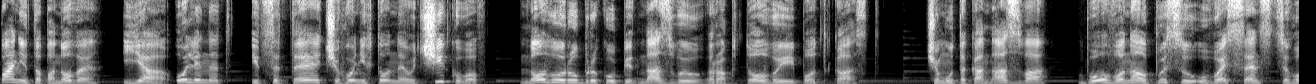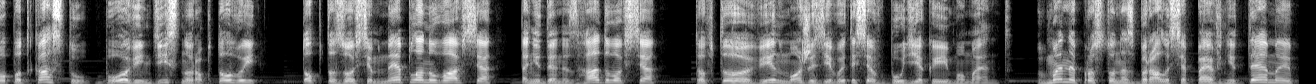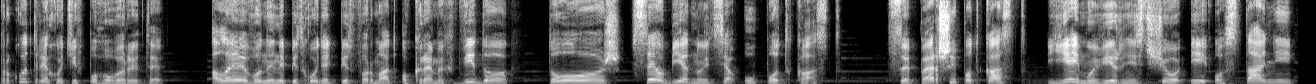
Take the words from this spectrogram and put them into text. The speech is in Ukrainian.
Пані та панове, я Олінет, і це те, чого ніхто не очікував. Нову рубрику під назвою Раптовий подкаст. Чому така назва? Бо вона описує увесь сенс цього подкасту, бо він дійсно раптовий, тобто зовсім не планувався та ніде не згадувався, тобто він може з'явитися в будь-який момент. В мене просто назбиралися певні теми, про котрі я хотів поговорити, але вони не підходять під формат окремих відео, тож все об'єднується у подкаст. Це перший подкаст, є ймовірність, що і останній,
